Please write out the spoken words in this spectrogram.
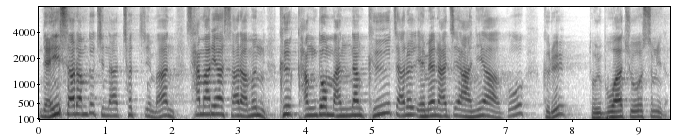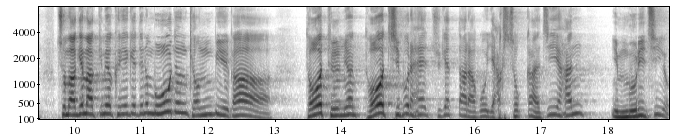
네이 사람도 지나쳤지만 사마리아 사람은 그 강도 만난 그 자를 예면하지 아니하고 그를 돌보아 주었습니다. 주막에 맡기며 그에게 드는 모든 경비가 더 들면 더 지불해 주겠다라고 약속까지 한 인물이지요.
